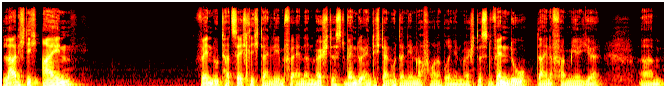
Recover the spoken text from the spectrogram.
lade ich dich ein, wenn du tatsächlich dein Leben verändern möchtest, wenn du endlich dein Unternehmen nach vorne bringen möchtest, wenn du deine Familie ähm,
